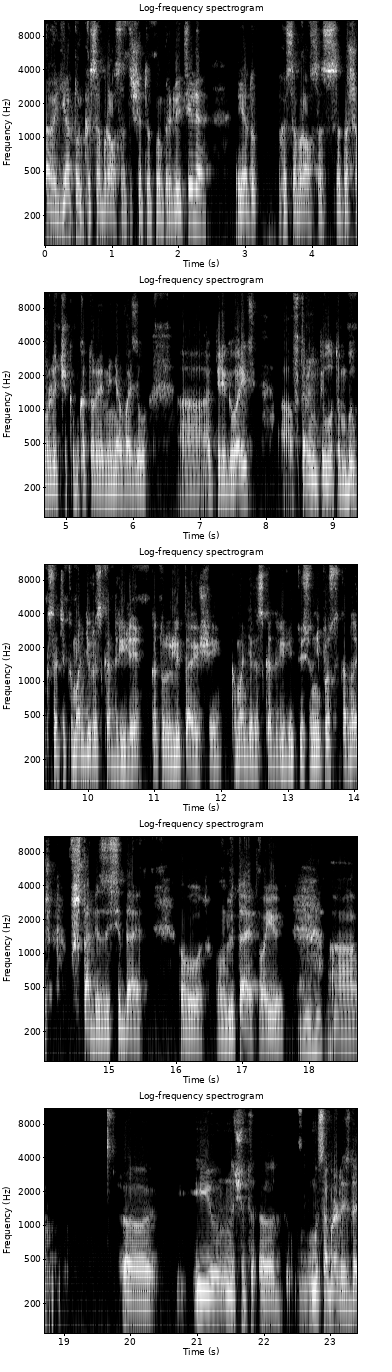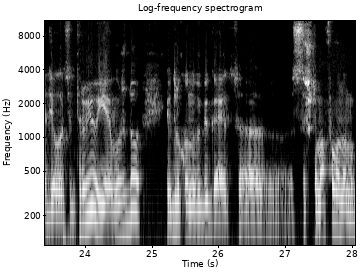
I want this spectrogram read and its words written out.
Э, я только собрался, значит, вот мы прилетели, я только собрался с нашим летчиком, который меня возил, а, переговорить. А, вторым пилотом был, кстати, командир эскадрильи, который летающий командир эскадрильи. То есть он не просто там, знаешь, в штабе заседает. Вот. Он летает, воюет. Mm-hmm. И, значит, э, мы собрались, да, делать интервью, я его жду, и вдруг он выбегает со шлемофоном,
